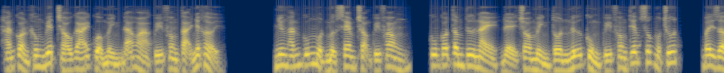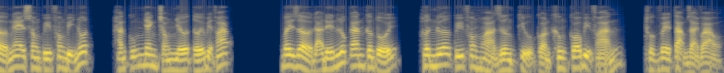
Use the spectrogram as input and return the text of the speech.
hắn còn không biết cháu gái của mình đã hòa quý phong tại nhất khởi nhưng hắn cũng một mực xem trọng quý phong, cũng có tâm tư này để cho mình tôn nữ cùng quý phong tiếp xúc một chút, bây giờ nghe xong quý phong bị nhốt, hắn cũng nhanh chóng nhớ tới biện pháp. Bây giờ đã đến lúc ăn cơm tối, hơn nữa quý phong hòa dương cựu còn không có bị phán thuộc về tạm giải vào,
